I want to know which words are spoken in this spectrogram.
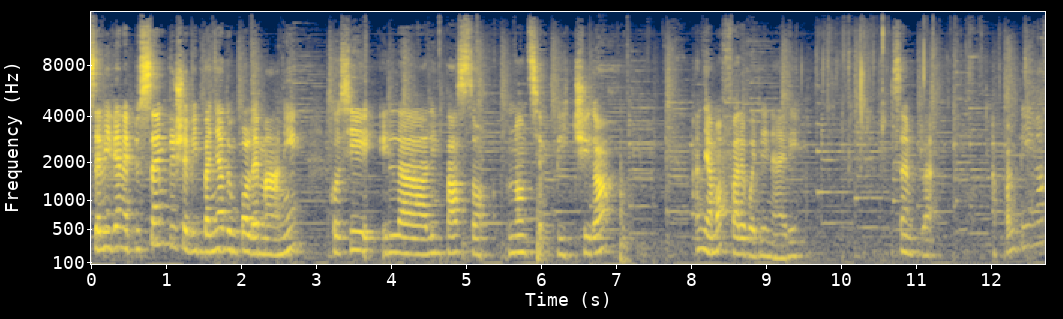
se vi viene più semplice vi bagnate un po' le mani così l'impasto non si appiccica. Andiamo a fare quelli neri. Sempre a pallina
